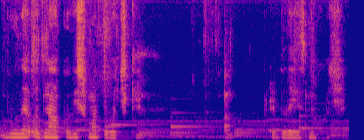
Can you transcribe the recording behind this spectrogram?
були однакові шматочки. Приблизно хоч.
